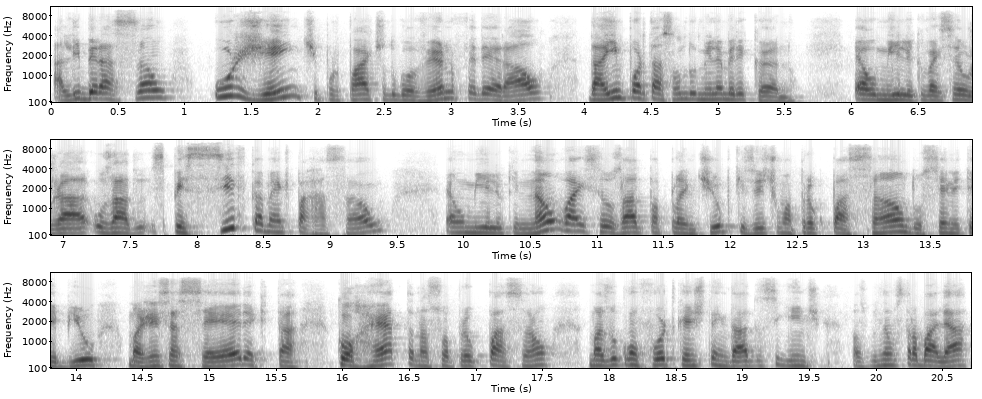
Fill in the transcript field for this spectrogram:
a liberação urgente por parte do governo federal da importação do milho americano. É o milho que vai ser usado especificamente para ração é um milho que não vai ser usado para plantio, porque existe uma preocupação do CNTBio, uma agência séria que está correta na sua preocupação, mas o conforto que a gente tem dado é o seguinte: nós podemos trabalhar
